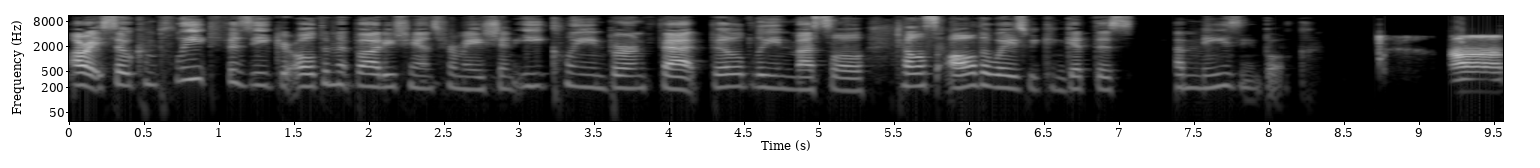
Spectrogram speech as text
All right. So complete physique, your ultimate body transformation, eat clean, burn fat, build lean muscle. Tell us all the ways we can get this amazing book. Uh,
